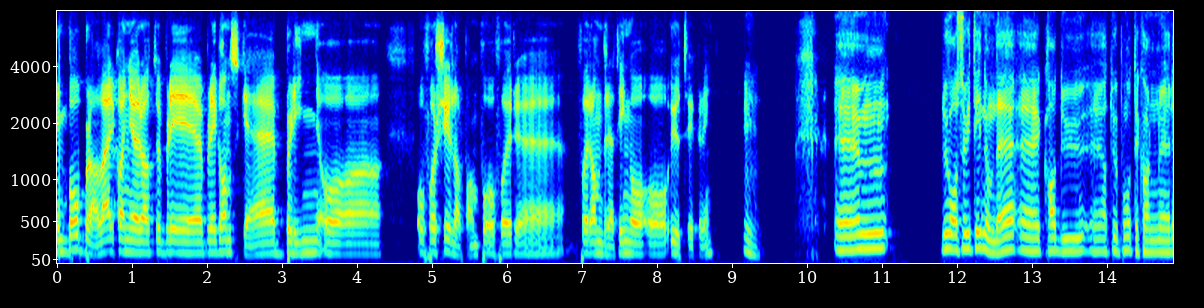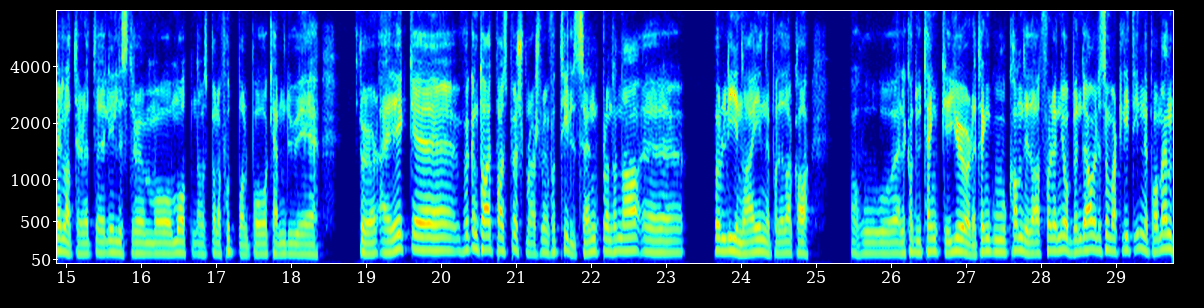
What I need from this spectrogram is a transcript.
den bobla der kan gjøre at du blir, blir ganske blind og, og får skylappene på for, for, andre ting og, og utvikling. Mm. Um, du var så vidt innom det, uh, du, uh, at du på en måte kan relatere det til Lillestrøm og måten de spiller fotball på, og hvem du er sjøl, Eirik. Uh, vi kan ta et par spørsmål her som vi har fått tilsendt. Blant annet, for Lina er inne på det, da, hva, hun, eller hva du tenker gjør det til en god kandidat for den jobben. Det har vi liksom vært litt inne på, men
